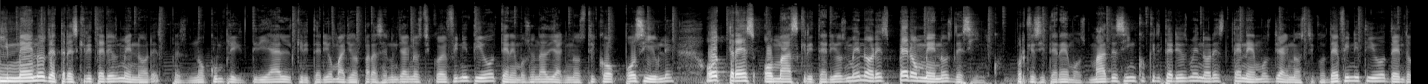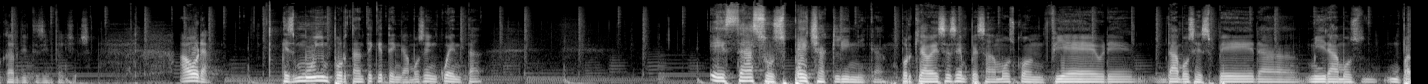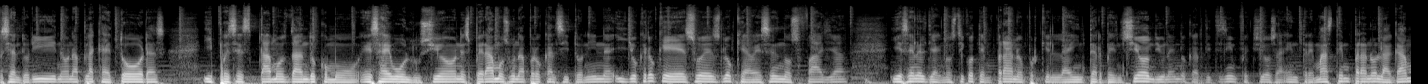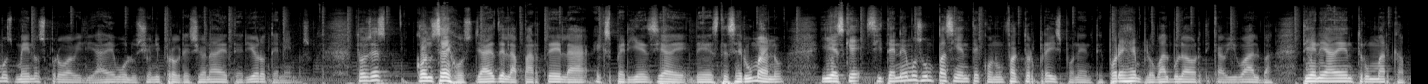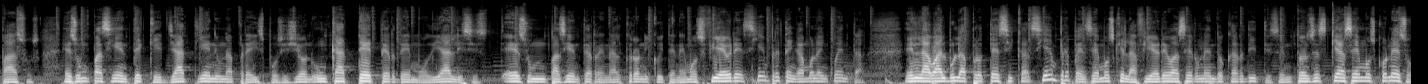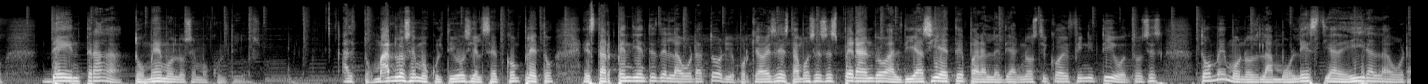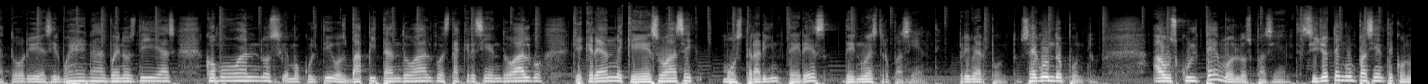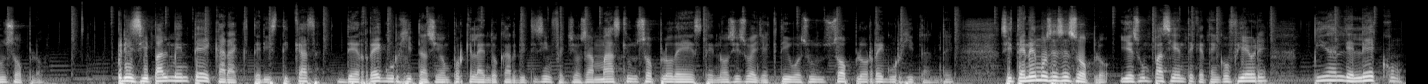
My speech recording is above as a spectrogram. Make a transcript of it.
y menos de tres criterios menores, pues no cumpliría el criterio mayor para hacer un diagnóstico definitivo, tenemos un diagnóstico posible, o tres o más criterios menores, pero menos de cinco, porque si tenemos más de cinco criterios menores, tenemos diagnóstico definitivo de endocarditis infecciosa. Ahora, es muy importante que tengamos en cuenta esa sospecha clínica, porque a veces empezamos con fiebre, damos espera, miramos un parcial de orina, una placa de toras y pues estamos dando como esa evolución, esperamos una procalcitonina y yo creo que eso es lo que a veces nos falla y es en el diagnóstico temprano, porque la intervención de una endocarditis infecciosa, entre más temprano la hagamos, menos probabilidad de evolución y progresión a deterioro tenemos. Entonces, consejos ya desde la parte de la experiencia de, de este ser humano y es que si tenemos un paciente con un factor predisponente, por ejemplo, válvula órtica bivalva, tiene adentro un marcapasos, es un paciente que ya tiene una predisposición, un catéter de hemodiálisis, es un paciente renal crónico y tenemos fiebre, siempre tengámosla en cuenta. En la válvula protésica siempre pensemos que la fiebre va a ser una endocarditis. Entonces, ¿qué hacemos con eso? De entrada, tomemos los hemocultivos al tomar los hemocultivos y el set completo, estar pendientes del laboratorio, porque a veces estamos esperando al día 7 para el diagnóstico definitivo. Entonces, tomémonos la molestia de ir al laboratorio y decir, buenas, buenos días, ¿cómo van los hemocultivos? ¿Va pitando algo? ¿Está creciendo algo? Que créanme que eso hace mostrar interés de nuestro paciente. Primer punto. Segundo punto, auscultemos los pacientes. Si yo tengo un paciente con un soplo, principalmente de características de regurgitación, porque la endocarditis infecciosa, más que un soplo de estenosis o eyectivo, es un soplo regurgitante. Si tenemos ese soplo y es un paciente que tengo fiebre, pídanle el eco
